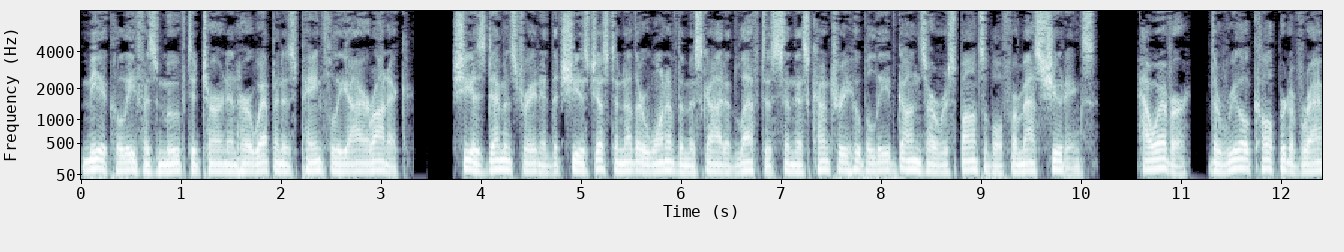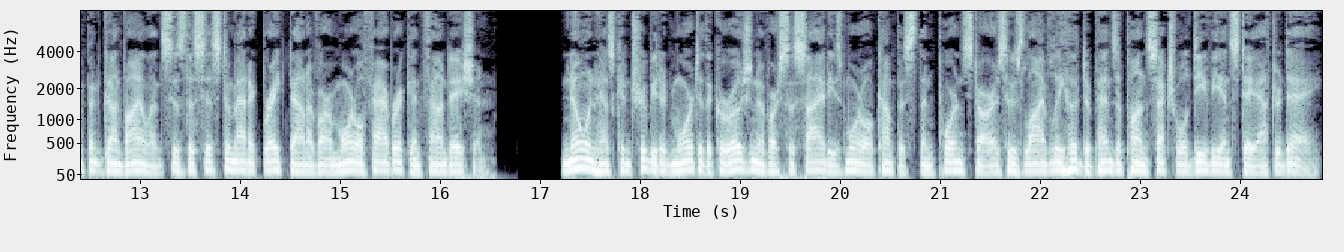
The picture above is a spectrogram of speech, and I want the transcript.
Mia Khalifa's move to turn in her weapon is painfully ironic. She has demonstrated that she is just another one of the misguided leftists in this country who believe guns are responsible for mass shootings. However, the real culprit of rampant gun violence is the systematic breakdown of our moral fabric and foundation. No one has contributed more to the corrosion of our society's moral compass than porn stars whose livelihood depends upon sexual deviance day after day.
